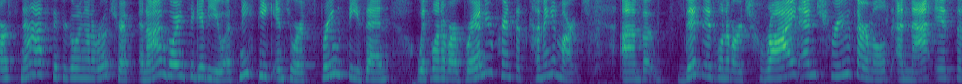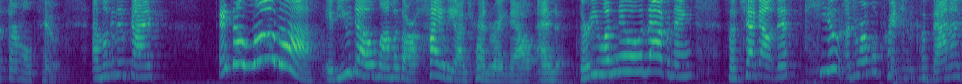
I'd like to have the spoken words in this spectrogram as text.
our snacks if you're going on a road trip. And I'm going to give you a sneak peek into our spring season with one of our brand new prints that's coming in March. Um, but this is one of our tried and true thermals, and that is the thermal tote. And look at this, guys. It's a llama! If you know, llamas are highly on trend right now, and 31 knew it was happening. So check out this cute, adorable print in the cabana,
